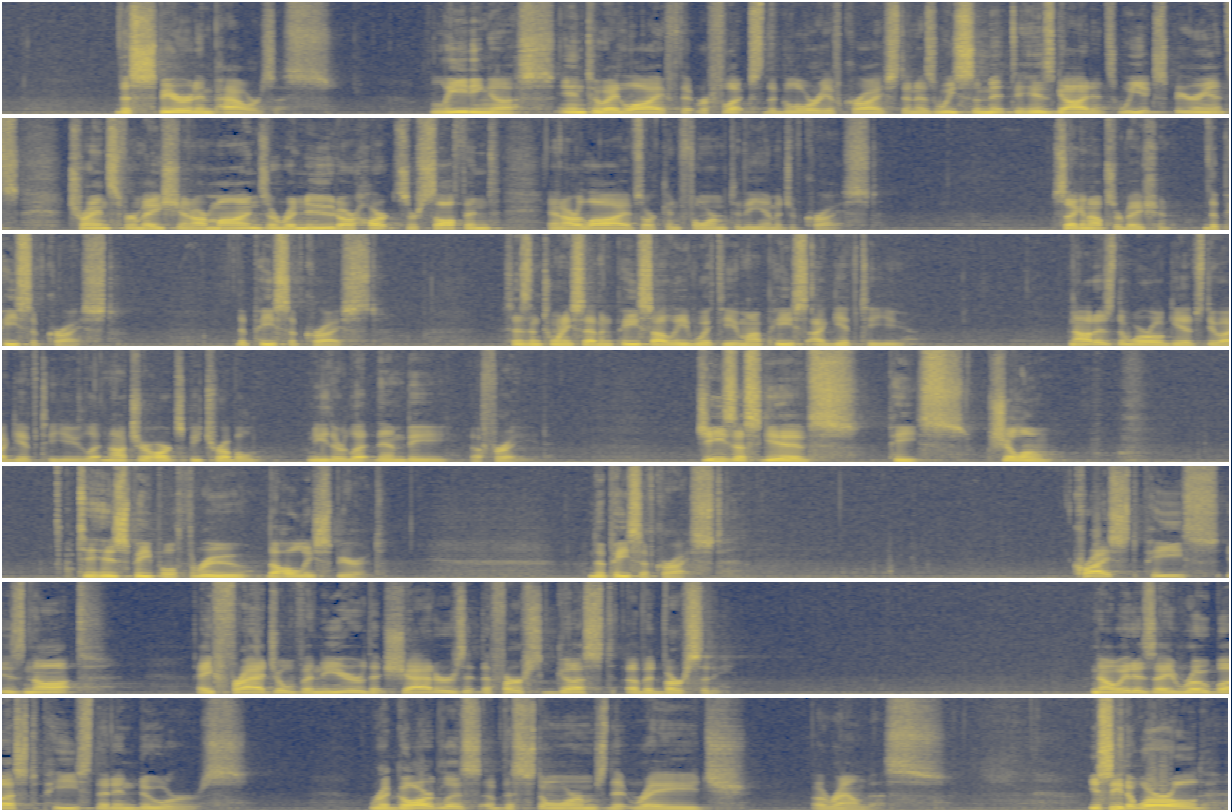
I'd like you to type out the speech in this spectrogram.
The Spirit empowers us leading us into a life that reflects the glory of Christ. And as we submit to His guidance, we experience transformation. Our minds are renewed, our hearts are softened, and our lives are conformed to the image of Christ. Second observation the peace of Christ. The peace of Christ. It says in 27 Peace I leave with you, my peace I give to you. Not as the world gives, do I give to you. Let not your hearts be troubled, neither let them be afraid. Jesus gives peace, shalom, to his people through the Holy Spirit, the peace of Christ. Christ's peace is not a fragile veneer that shatters at the first gust of adversity. No, it is a robust peace that endures, regardless of the storms that rage around us. You see, the world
